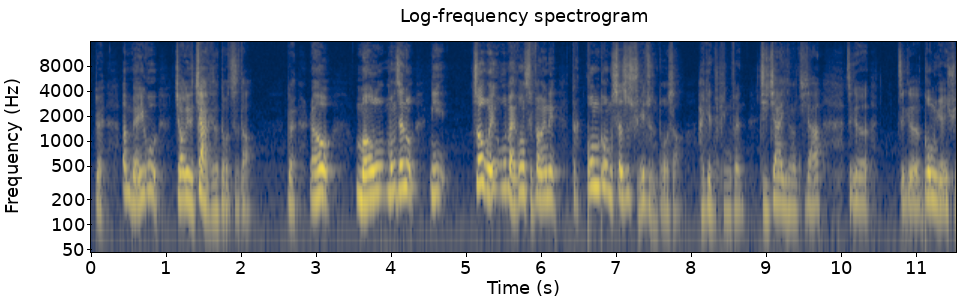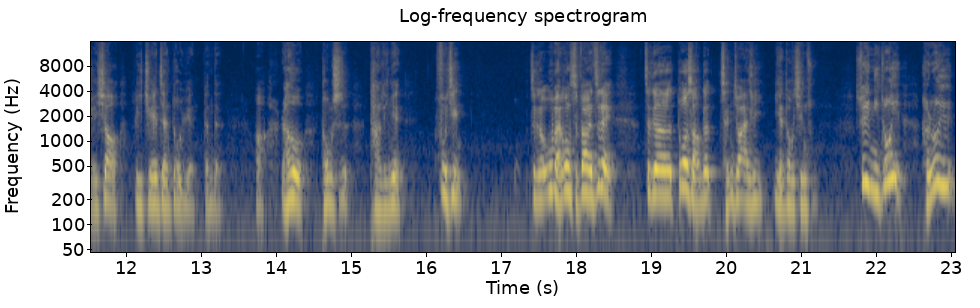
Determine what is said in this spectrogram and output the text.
对，而每一户交易的价格都知道，对。然后某某程度你。周围五百公尺范围内的公共设施水准多少，还给你评分，几家银行、几家这个这个公园、学校离捷运站多远等等啊。然后同时它里面附近这个五百公尺范围之内，这个多少个成交案例也都清楚，所以你容易很容易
